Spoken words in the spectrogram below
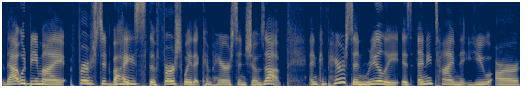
that would be my first advice, the first way that comparison shows up. And comparison really is any time that you are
